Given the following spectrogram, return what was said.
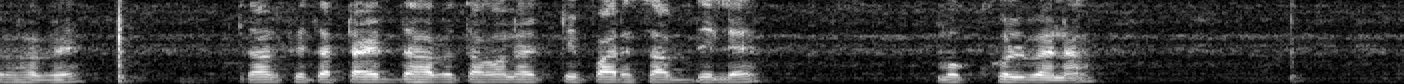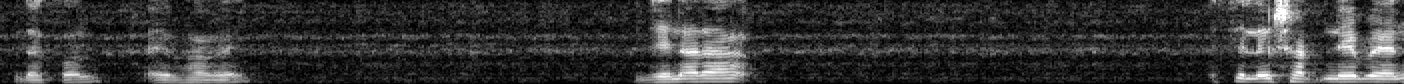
এভাবে যখন ফিতা টাইট দেওয়া হবে, তখন আর টিপারে চাপ দিলে মুখ খুলবে না। দেখুন এইভাবে যেনারা সিলিং শট নেবেন,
